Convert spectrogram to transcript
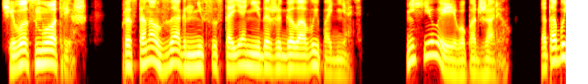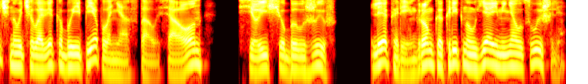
Чего смотришь?» Простонал Загн не в состоянии даже головы поднять. Нехило я его поджарил. От обычного человека бы и пепла не осталось, а он все еще был жив. Лекари, громко крикнул я, и меня услышали.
